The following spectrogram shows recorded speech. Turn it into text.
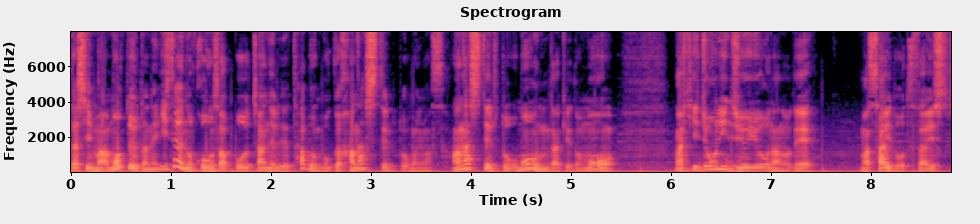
だし、まあ、もっと言うとね、以前のコンサポーチャンネルで多分僕話してると思います。話してると思うんだけども、まあ、非常に重要なので、まあ、再度お伝えし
